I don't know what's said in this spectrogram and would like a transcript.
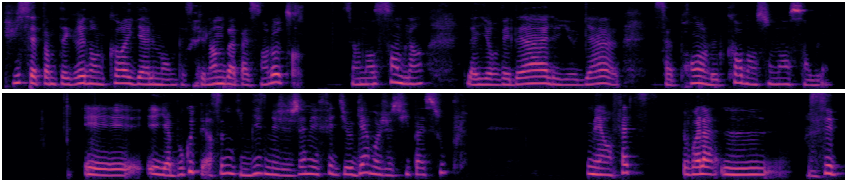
puisse être intégré dans le corps également parce que l'un ne va pas sans l'autre c'est un ensemble. Hein. L'ayurveda, le yoga, ça prend le corps dans son ensemble. Et il y a beaucoup de personnes qui me disent mais j'ai jamais fait de yoga, moi je suis pas souple. Mais en fait, voilà, c'est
